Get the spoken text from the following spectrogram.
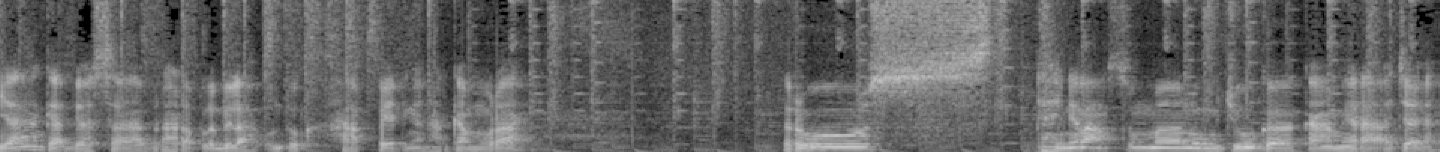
Ya nggak biasa berharap lebih lah untuk HP dengan harga murah. Terus ya ini langsung menuju ke kamera aja ya.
